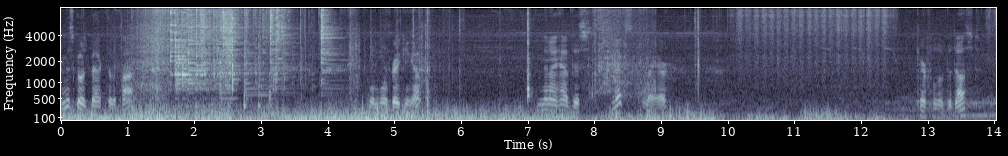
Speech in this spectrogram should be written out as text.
And this goes back to the pot. little more breaking up. And then I have this next layer. Careful of the dust.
